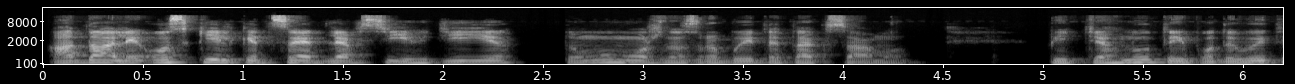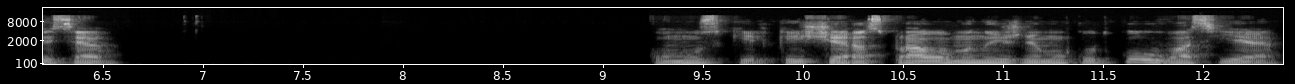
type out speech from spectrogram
А далі, оскільки це для всіх діє, тому можна зробити так само. Підтягнути і подивитися, кому скільки. І ще раз, в правому нижньому кутку у вас є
